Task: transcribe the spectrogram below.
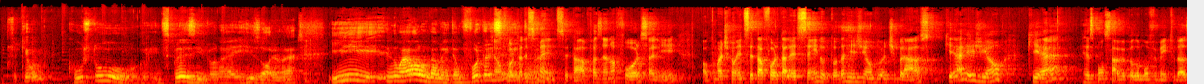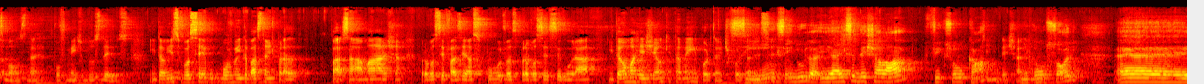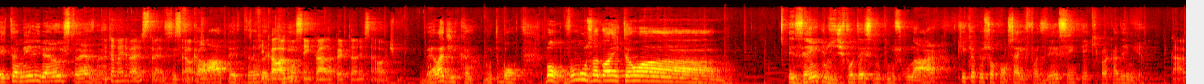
isso aqui é um custo desprezível, né? Irrisório, né? E não é um alongamento, é um fortalecimento. É um fortalecimento. Né? Você está fazendo a força ali, automaticamente você está fortalecendo toda a região do antebraço, que é a região que é responsável pelo movimento das mãos, né? movimento dos dedos. Então isso você movimenta bastante para passar a marcha, para você fazer as curvas, para você segurar. Então é uma região que também é importante fortalecer. Sim, sem dúvida. E aí você deixa lá fixo no carro, Sim, deixa no console. É, e também libera o estresse, né? E também libera o estresse. Você é fica ótimo. lá apertando Você fica lá aqui. concentrado, apertando, isso é ótimo. Bela dica, muito bom. Bom, vamos agora então a exemplos de fortalecimento muscular. O que, que a pessoa consegue fazer sem ter que ir para academia? Tá?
